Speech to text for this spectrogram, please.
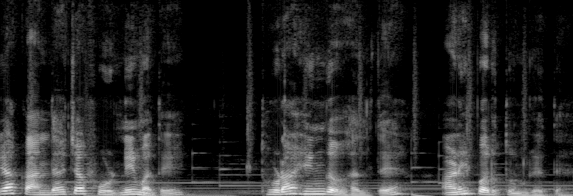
या कांद्याच्या फोडणीमध्ये थोडा हिंग घालते आणि परतून घेते.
